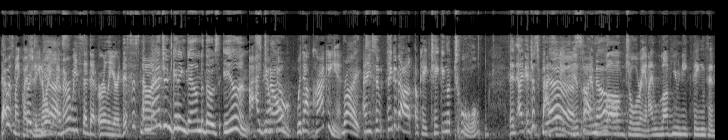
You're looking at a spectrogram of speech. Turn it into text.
That was my question. Crazy. You know, I, I remember we said that earlier. This is not. Imagine getting down to those ends. I, I don't know? without cracking it. Right. I mean, so think about okay, taking a tool. And I, it just fascinates me. Yes, why I know. love jewelry and I love unique things and,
